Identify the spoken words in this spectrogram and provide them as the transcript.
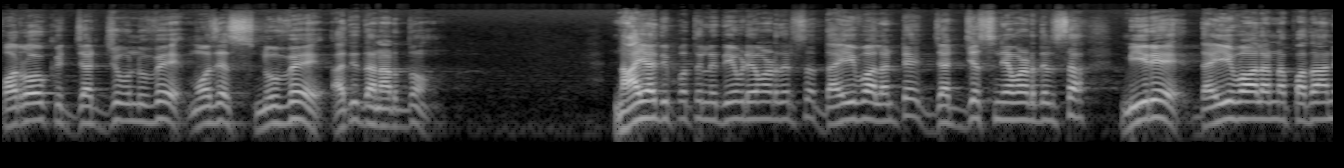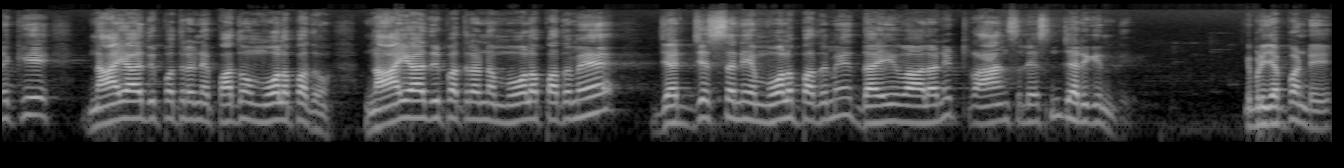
ఫరోక్ జడ్జు నువ్వే మోజెస్ నువ్వే అది దాని అర్థం. న్యాయాధిపతుల్ని దేవుడు ఏమన్నా తెలుసా? దైవాలు అంటే జడ్జెస్ని ఏమన్నా తెలుసా? మీరే దైవాలన్న పదానికి న్యాయాధిపతులు అనే పదం మూల పదం. న్యాయాధిపతులు అన్న మూల పదమే జడ్జెస్ అనే మూల పదమే దైవాలని ట్రాన్స్లేషన్ జరిగింది. ఇప్పుడు చెప్పండి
